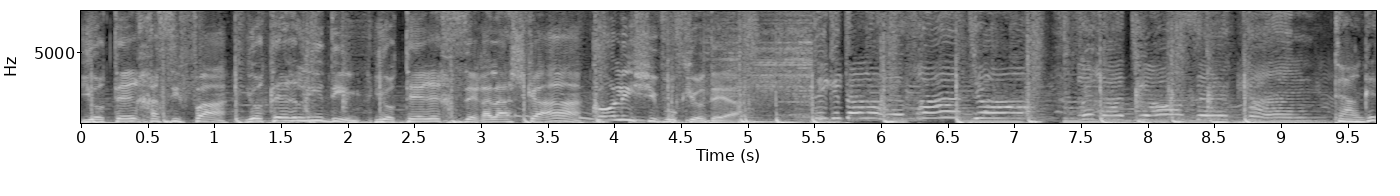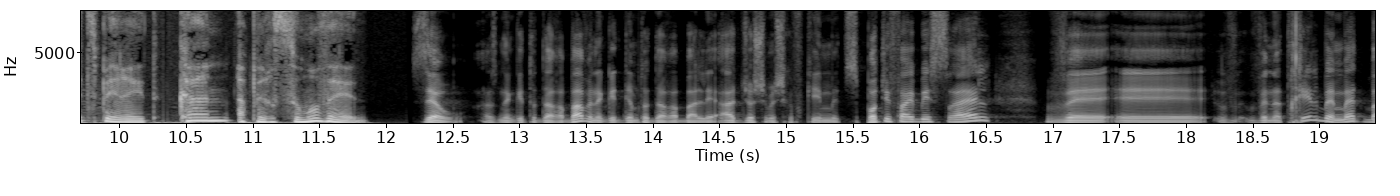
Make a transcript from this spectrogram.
יותר חשיפה, יותר לידים, יותר החזר על ההשקעה. כל איש שיווק יודע. דיגיטל אוהב רדיו, ורדיו זה כאן. טארגט ספיריט, כאן הפרסום עובד. זהו, אז נגיד תודה רבה, ונגיד גם תודה רבה לאג'ו שמשווקים את ספוטיפיי בישראל, ו, אה, ו- ונתחיל באמת ב...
